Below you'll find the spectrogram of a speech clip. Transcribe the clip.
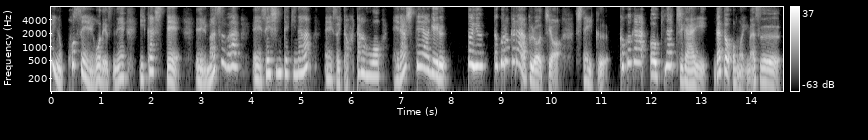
人の個性をですね、活かして、えー、まずは、え精神的な、えそういった負担を減らしてあげるというところからアプローチをしていく。ここが大きな違いだと思います。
